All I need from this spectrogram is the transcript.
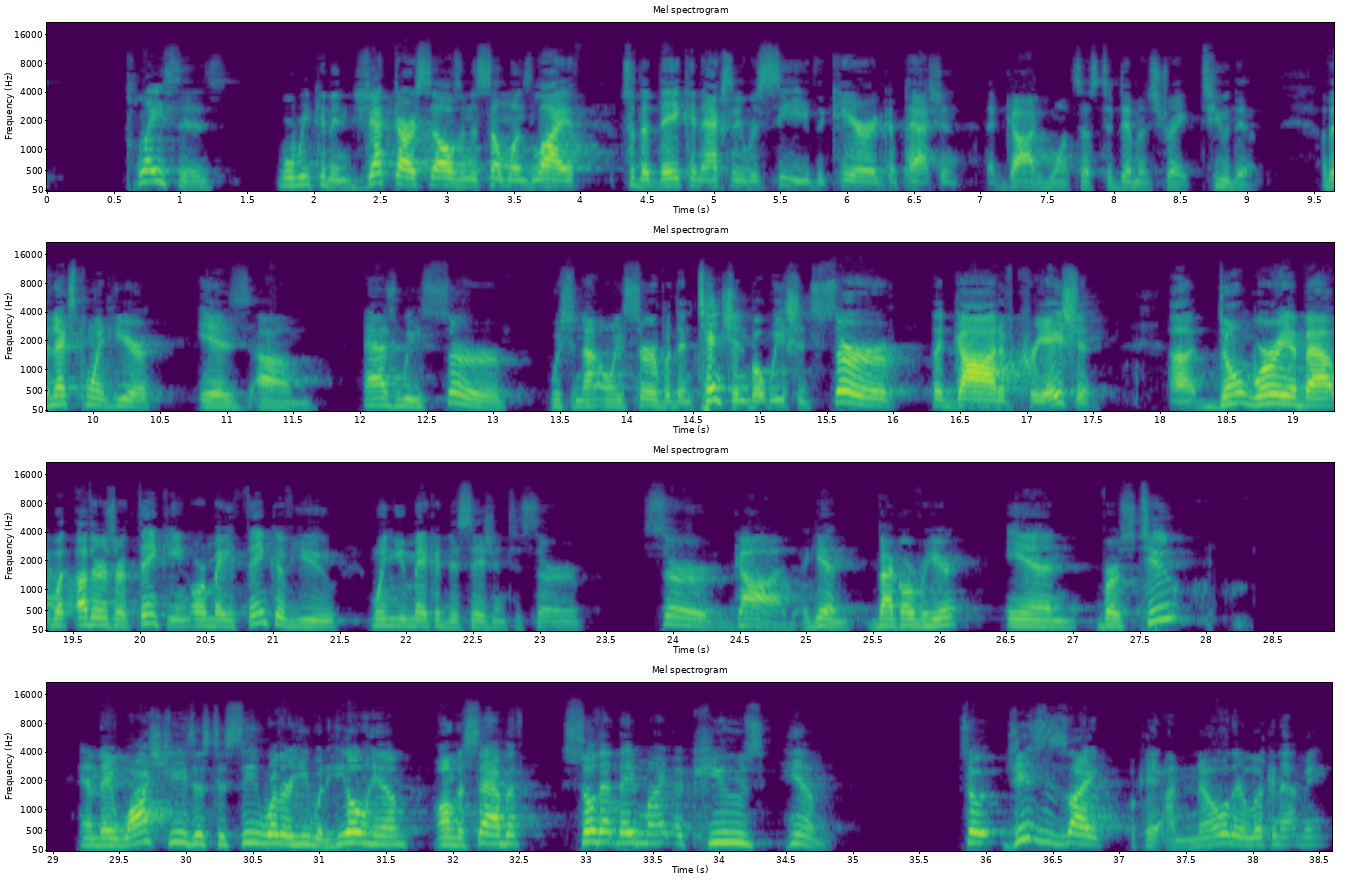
places where we can inject ourselves into someone's life so that they can actually receive the care and compassion that God wants us to demonstrate to them. The next point here is um, as we serve, we should not only serve with intention, but we should serve the God of creation. Uh, don't worry about what others are thinking or may think of you when you make a decision to serve. Serve God. Again, back over here in verse 2. And they watched Jesus to see whether he would heal him on the Sabbath so that they might accuse him. So Jesus is like, okay, I know they're looking at me.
